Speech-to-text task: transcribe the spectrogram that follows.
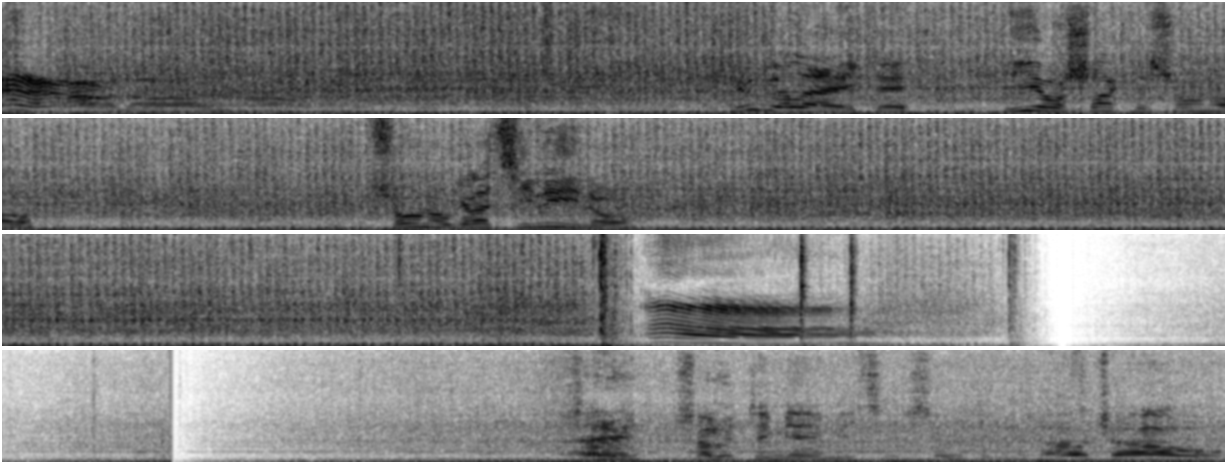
No, no, no. Chiuda lei che io sa che sono sono grazzilino. Salu- saluto i miei amici, i miei amici. Ciao ciao,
